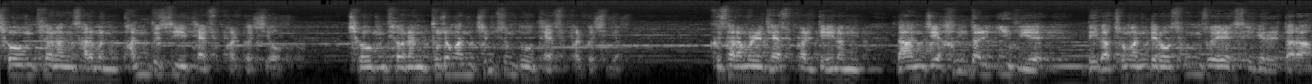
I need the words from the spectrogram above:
처음 태어난 사람은 반드시 대속할 것이요 처음 태어난 부정한 짐승도 대속할 것이며 그 사람을 대속할 때에는 난지 한 달 이후에 내가 정한 대로 성소의 세계를 따라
